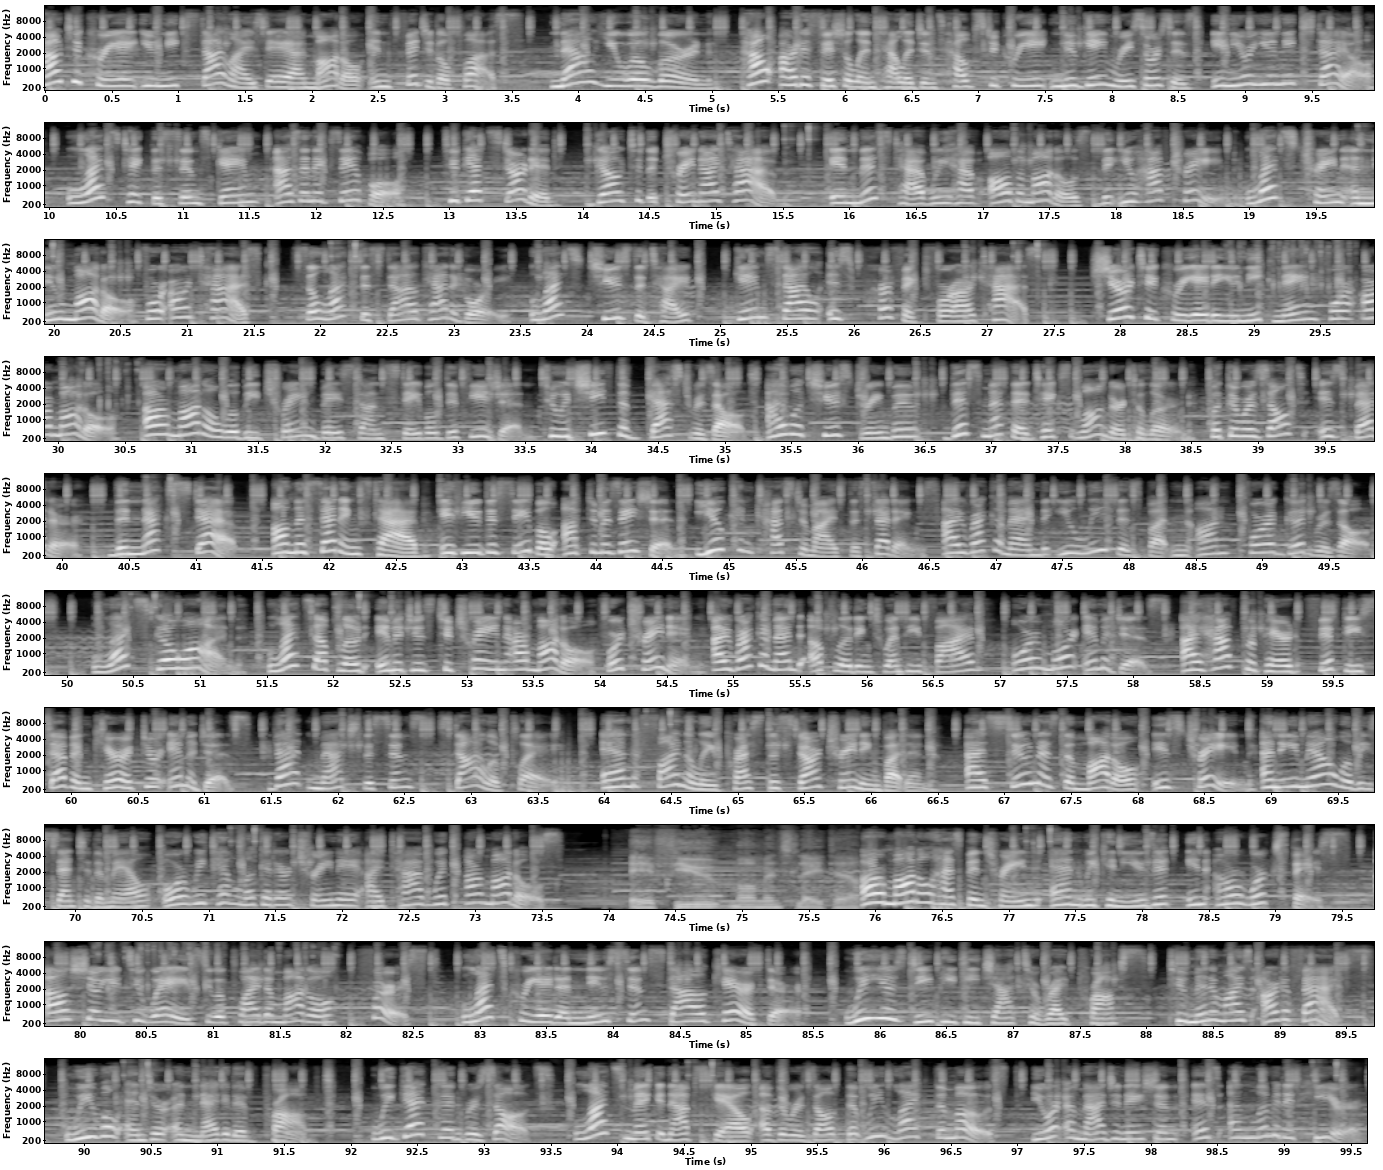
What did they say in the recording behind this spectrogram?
how to create unique stylized AI model in Phygital Plus. Now you will learn how artificial intelligence helps to create new game resources in your unique style. Let's take the Sims game as an example. To get started, go to the Train AI tab. In this tab, we have all the models that you have trained. Let's train a new model. For our task, select the style category. Let's choose the type. Game style is perfect for our task sure to create a unique name for our model. Our model will be trained based on stable diffusion. To achieve the best result, I will choose DreamBooth. This method takes longer to learn, but the result is better. The next step. On the Settings tab, if you disable optimization, you can customize the settings. I recommend that you leave this button on for a good result. Let's go on. Let's upload images to train our model. For training, I recommend uploading 25 or more images. I have prepared 57 character images that match the Sims style of play. And finally, press the Start Training button. As soon as the model is trained, an email will be sent to the mail or we can look at our Train AI tab with our models. A few moments later. Our model has been trained and we can use it in our workspace. I'll show you two ways to apply the model. First, let's create a new Sim-style character. We use GPT chat to write prompts to minimize artifacts. We will enter a negative prompt. We get good results. Let's make an upscale of the result that we like the most. Your imagination is unlimited here.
